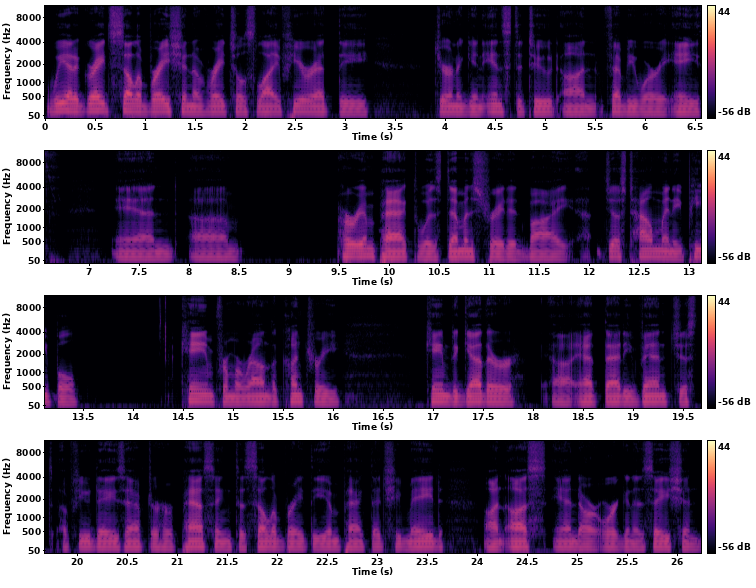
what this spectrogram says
We had a great celebration of Rachel's life here at the Jernigan Institute on February 8th, and um, her impact was demonstrated by just how many people came from around the country came together uh, at that event just a few days after her passing to celebrate the impact that she made on us and our organization.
